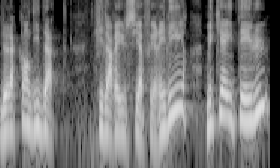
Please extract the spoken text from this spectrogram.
de la candidate qu'il a réussi à faire élire, mais qui a été élue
